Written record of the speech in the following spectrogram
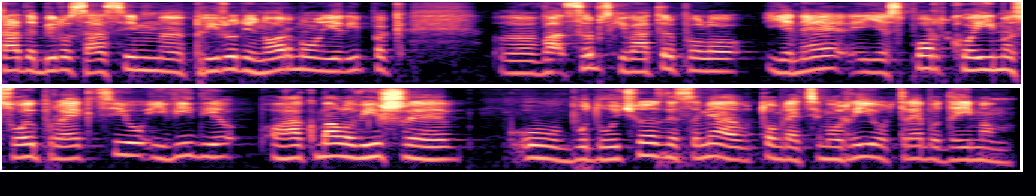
tada bilo sasvim prirodno i normalno, jer ipak va, srpski vaterpolo je, ne, je sport koji ima svoju projekciju i vidi onako malo više u budućnost, da sam ja u tom recimo Rio trebao da imam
